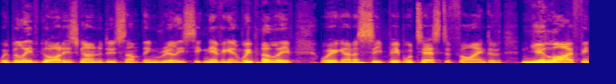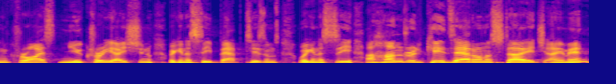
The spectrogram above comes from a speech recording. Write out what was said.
we believe God is going to do something really significant. We believe we're going to see people testifying to new life in Christ, new creation. We're going to see baptisms. We're going to see a hundred kids out on a stage. Amen?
